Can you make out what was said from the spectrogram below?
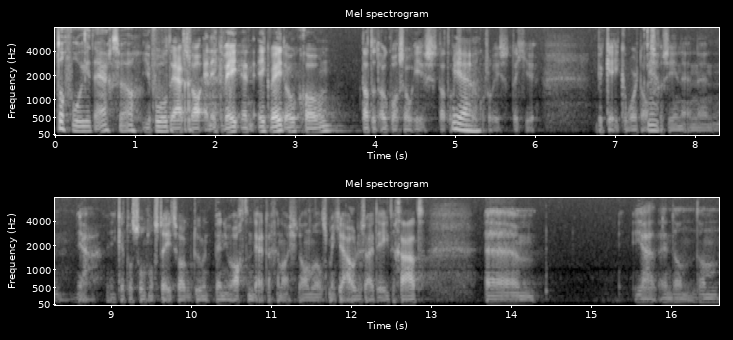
Toch voel je het ergens wel. je voelt ergens wel. En ik weet, en ik weet ook gewoon dat het ook wel zo is. Dat het Ja. ook wel zo is. Dat je bekeken wordt als Ja. gezin. En, en ja, ik heb dat soms nog steeds wel. Ik ben nu 38 en als je dan wel eens met je ouders uit eten gaat. ehm, ja, en dan, dan,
